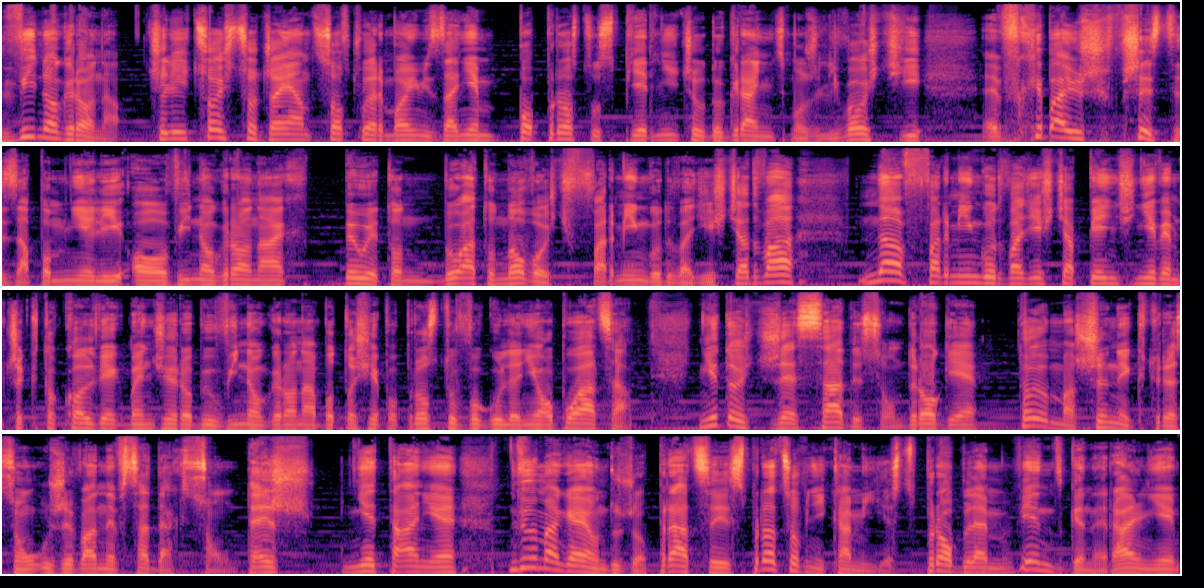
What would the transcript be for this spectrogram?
Winogrona, czyli coś, co Giant Software moim zdaniem po prostu spierniczył do granic możliwości. E, Chyba już wszyscy zapomnieli o winogronach. Były to, była to nowość w Farmingu 22. Na Farmingu 25 nie wiem, czy ktokolwiek będzie robił winogrona, bo to się po prostu w ogóle nie opłaca. Nie dość, że sady są drogie, to maszyny, które są używane w sadach są też nietanie, wymagają dużo pracy, z pracownikami jest problem, więc generalnie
